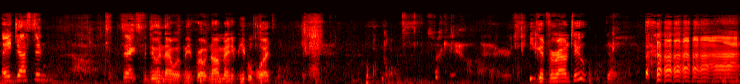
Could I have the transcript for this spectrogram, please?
Hey Justin. Thanks for doing that with me, bro. Not many people would. Fucking hell, that hurts. You good for round two? No.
